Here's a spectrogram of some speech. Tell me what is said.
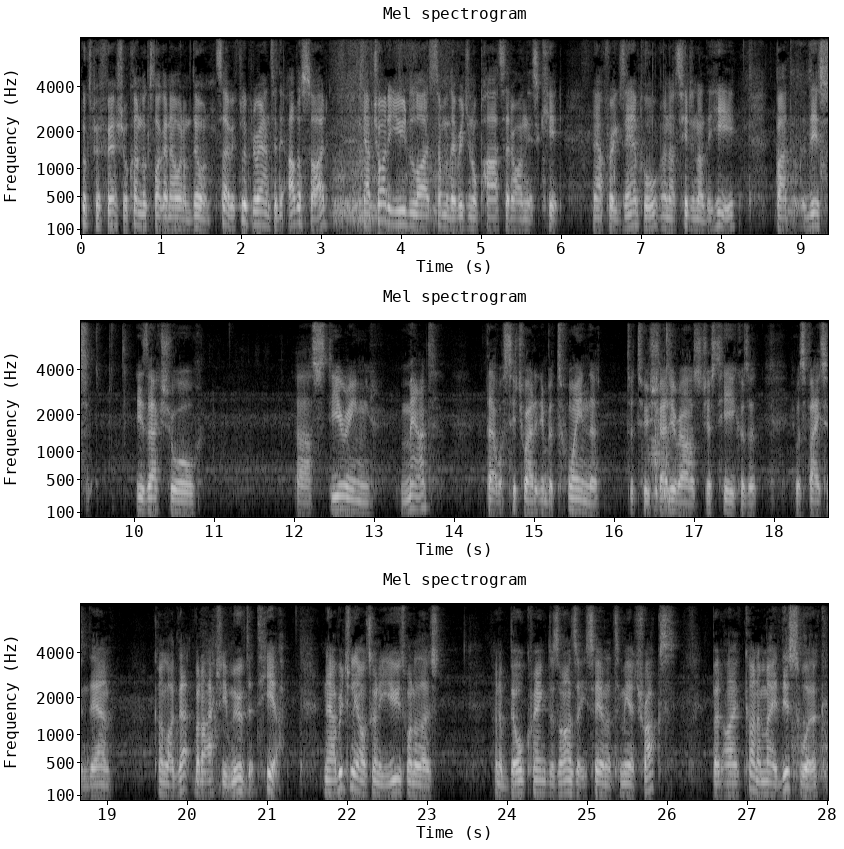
looks professional. Kind of looks like I know what I'm doing. So we flip it around to the other side. Now I've tried to utilise some of the original parts that are on this kit. Now for example, and it's hidden under here, but this is actual uh, steering mount that was situated in between the, the two chassis rails just here because it, it was facing down kind of like that but I actually moved it here now originally I was going to use one of those kind of bell crank designs that you see on the Tamiya trucks but I kind of made this work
